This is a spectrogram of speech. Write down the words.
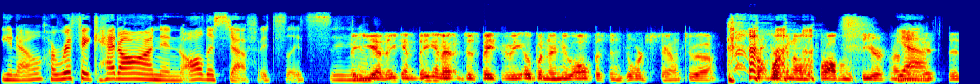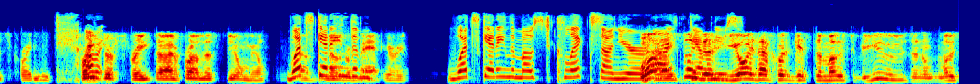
you know, horrific head-on and all this stuff. It's it's you know. yeah, they can they can uh, just basically open a new office in Georgetown to uh, start working on the problems here. I Yeah. mean, it's, it's crazy. All right. Fraser Street uh, in front of the steel mill. What's Uh, getting the- What's getting the most clicks on your Well, uh, actually, the, you always ask what gets the most views and the most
